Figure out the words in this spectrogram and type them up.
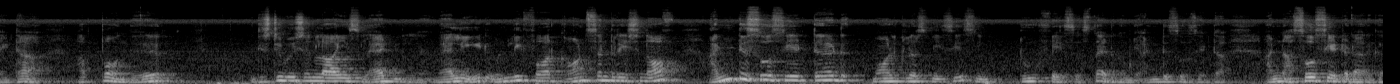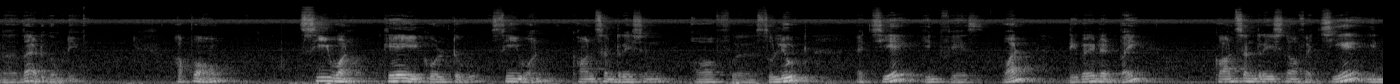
ரைட்டா அப்போ வந்து distribution law is valid only for concentration of undissociated molecular species in two phases தான் எடுக்க முடியும். அன்டிசோசியேட்டாக அன் அசோசியேட்டடாக இருக்கிறது தான் எடுக்க முடியும். அப்போ C one K equal to C one concentration of solute HA in phase 1 divided by concentration of HA in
